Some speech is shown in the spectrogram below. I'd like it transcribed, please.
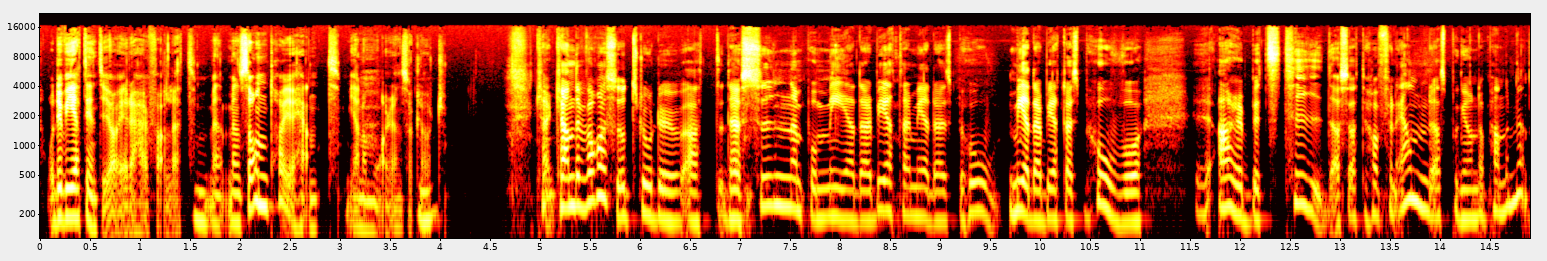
och det vet inte jag i det här fallet. Mm. Men, men sånt har ju hänt genom åren såklart. Mm. Kan, kan det vara så, tror du, att den här synen på medarbetare, medarbetares behov, medarbetares behov och eh, arbetstid, alltså att det har förändrats på grund av pandemin?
